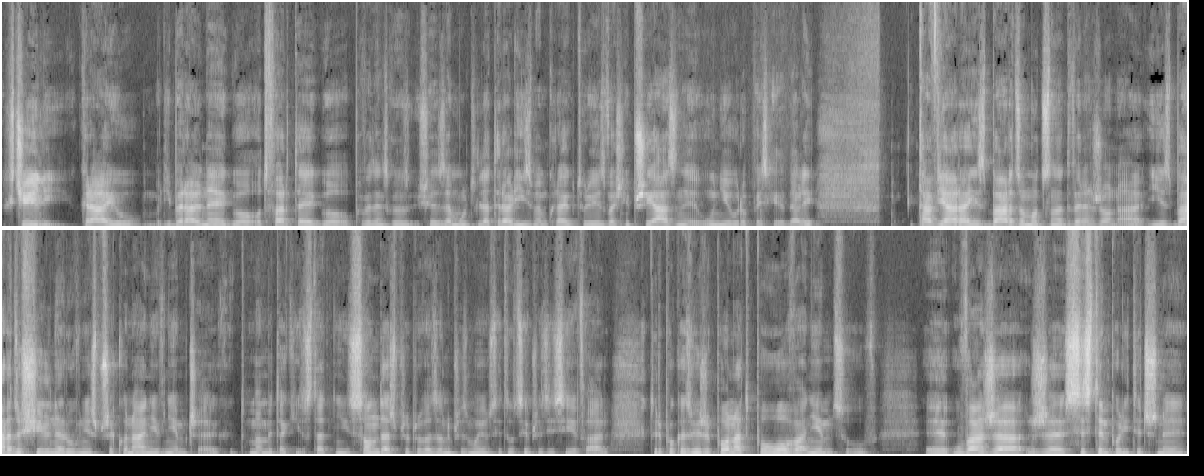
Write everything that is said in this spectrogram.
chcieli, kraju liberalnego, otwartego, opowiadającego się za multilateralizmem, kraju, który jest właśnie przyjazny Unii Europejskiej itd., tak ta wiara jest bardzo mocno nadwyrężona i jest bardzo silne również przekonanie w Niemczech. Mamy taki ostatni sondaż przeprowadzony przez moją instytucję, przez ICFR, który pokazuje, że ponad połowa Niemców y, uważa, że system polityczny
